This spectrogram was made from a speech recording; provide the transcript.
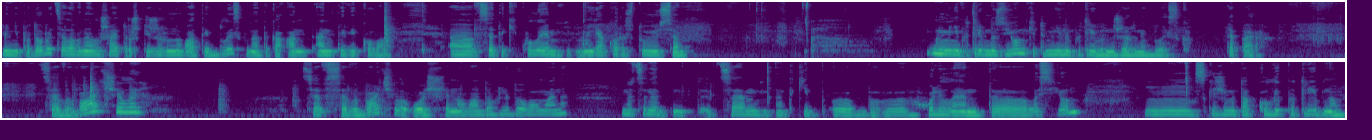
Мені подобається, але вона лишає трошки жирнуватий блиск, вона така антивікова. Е, Все-таки, коли я користуюся, ну, мені потрібно зйомки, то мені не потрібен жирний блиск. Тепер це ви бачили. Це все ви бачили. Ось ще нова доглядова у мене. Ну, це не це такий е, б- е, е, лосьйон. Скажімо так, коли потрібно,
